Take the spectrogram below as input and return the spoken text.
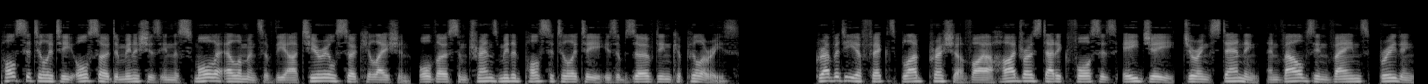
Pulsatility also diminishes in the smaller elements of the arterial circulation, although some transmitted pulsatility is observed in capillaries. Gravity affects blood pressure via hydrostatic forces e.g., during standing, and valves in veins, breathing,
